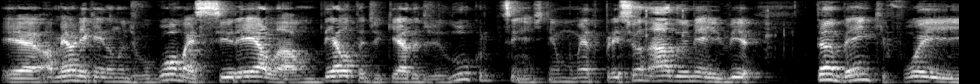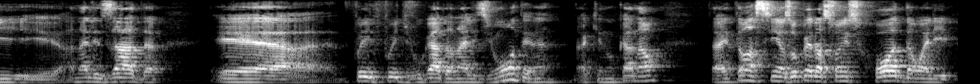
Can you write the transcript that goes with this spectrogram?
é, a Melnick ainda não divulgou, mas Cirela, um delta de queda de lucro. Sim, a gente tem um momento pressionado. O MRV também, que foi analisada, é, foi, foi divulgada a análise ontem, né, aqui no canal. Tá? Então, assim, as operações rodam ali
